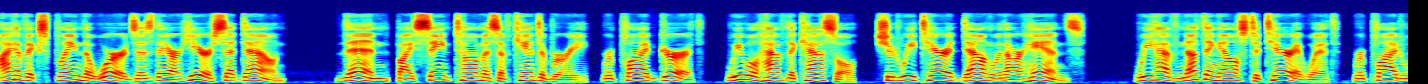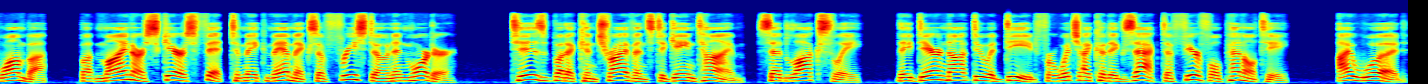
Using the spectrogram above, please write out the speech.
I have explained the words as they are here set down. Then, by St. Thomas of Canterbury, replied Gurth, we will have the castle, should we tear it down with our hands. We have nothing else to tear it with, replied Wamba, but mine are scarce fit to make mammocks of freestone and mortar. Tis but a contrivance to gain time, said Locksley. They dare not do a deed for which I could exact a fearful penalty. I would,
